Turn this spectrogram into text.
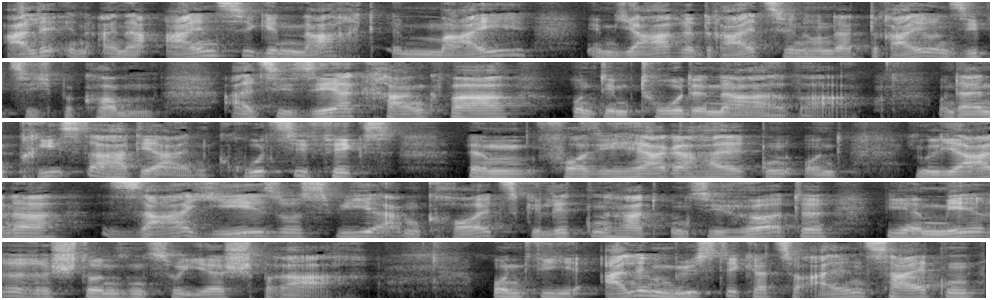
alle in einer einzigen Nacht im Mai im Jahre 1373 bekommen, als sie sehr krank war und dem Tode nahe war. Und ein Priester hat ihr einen Kruzifix ähm, vor sie hergehalten und Juliana sah Jesus, wie er am Kreuz gelitten hat und sie hörte, wie er mehrere Stunden zu ihr sprach. Und wie alle Mystiker zu allen Zeiten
